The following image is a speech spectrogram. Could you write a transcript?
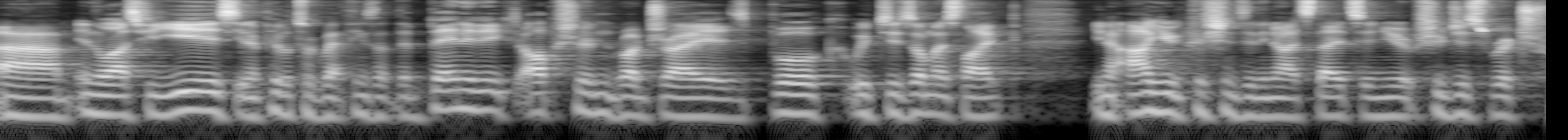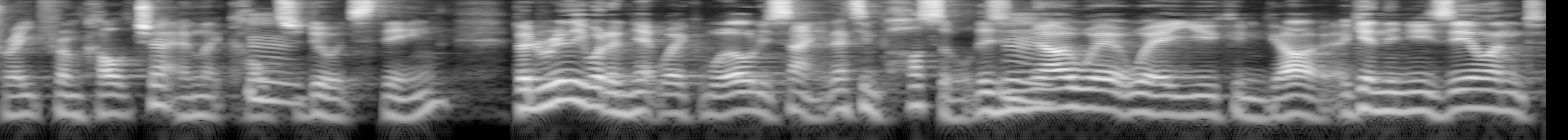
um, in the last few years. You know, people talk about things like the Benedict option, Rod Dreher's book, which is almost like you know arguing Christians in the United States and Europe should just retreat from culture and let culture do its thing. But really, what a network world is saying that's impossible. There's nowhere where you can go. Again, the New Zealand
